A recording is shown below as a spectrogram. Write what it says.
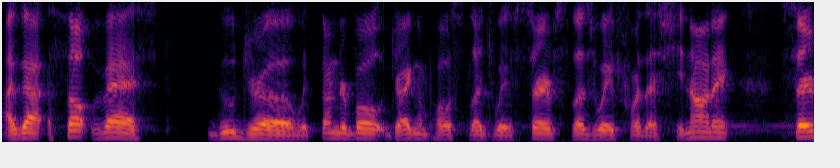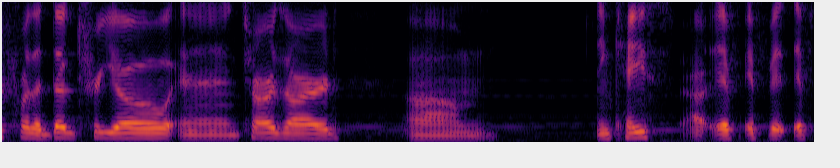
I've got Assault Vest. Goodra with Thunderbolt, Dragon Pulse, Sludge Wave, Surf, Sludge Wave for the Shiinotic, Surf for the Dugtrio, and Charizard. Um, in case uh, if if it if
